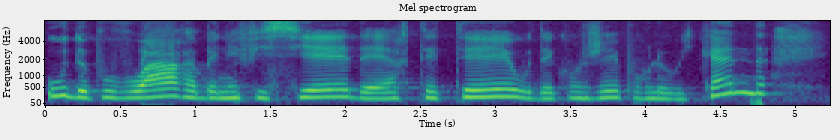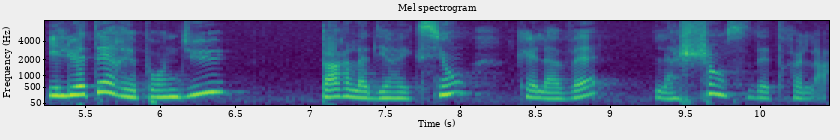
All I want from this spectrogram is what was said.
ou de pouvoir bénéficier des RTT ou des congés pour le week-end, il lui était répondu par la direction qu'elle avait la chance d'être là,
